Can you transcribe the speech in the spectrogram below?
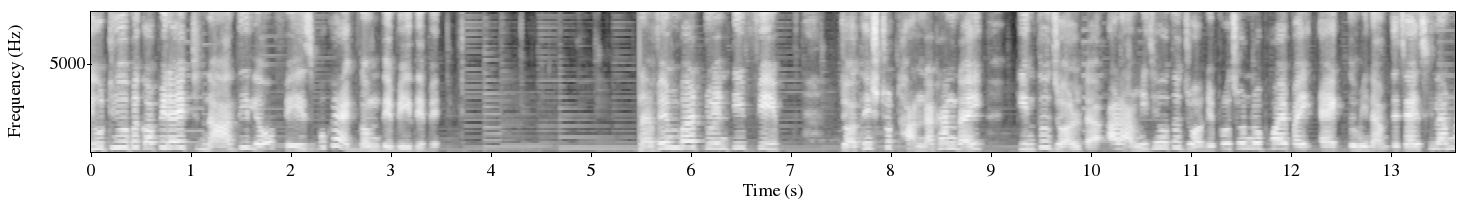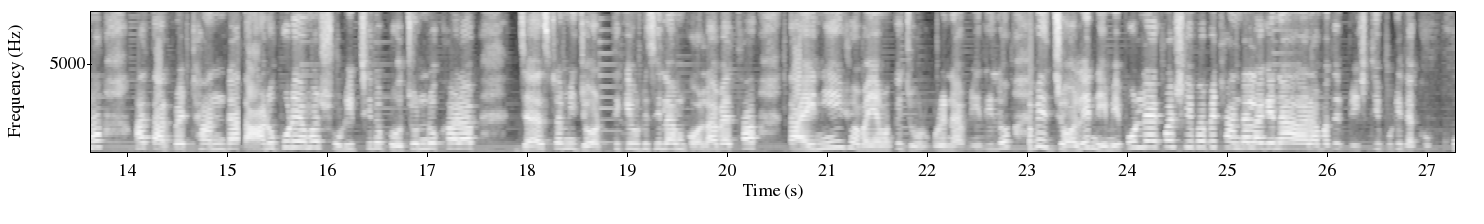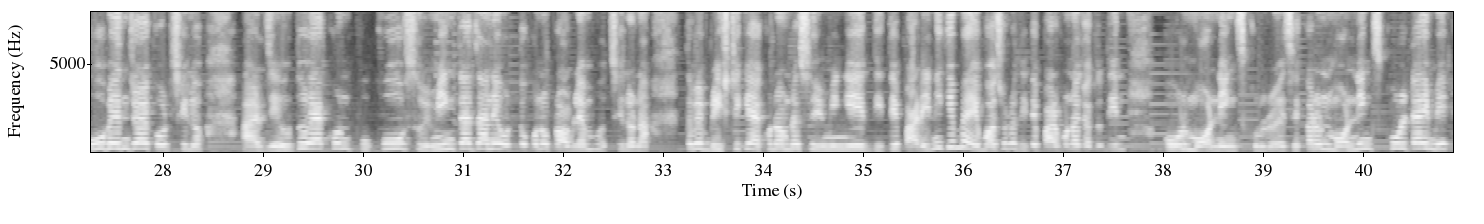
ইউটিউবে কপিরাইট না দিলেও ফেসবুকে একদম দেবেই দেবে। নভেম্বর টোয়েন্টি ফিফথ যথেষ্ট ঠান্ডা ঠান্ডাই কিন্তু জলটা। আর আমি যেহেতু জলে প্রচণ্ড ভয় পাই, একদমই নামতে চাইছিলাম না। আর তারপরে ঠান্ডা, তার উপরে আমার শরীর ছিল প্রচণ্ড খারাপ। জাস্ট আমি জ্বর থেকে উঠেছিলাম, গলা ব্যথা, তাই নিয়েই সবাই আমাকে জোর করে নামিয়ে দিল। তবে জলে নেমে পড়লে একবার সেভাবে ঠান্ডা লাগে না। আর আমাদের বৃষ্টি বৃষ্টিপুরি দেখো, খুব এনজয় করছিল। আর যেহেতু এখন পুকু সুইমিংটা জানে, ওর তো কোনো প্রবলেম হচ্ছিল না। তবে বৃষ্টিকে এখন আমরা সুইমিংয়ে দিতে পারিনি কিংবা এবছরও দিতে পারব না, যতদিন ওর মর্নিং স্কুল রয়েছে। কারণ মর্নিং স্কুল টাইমে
